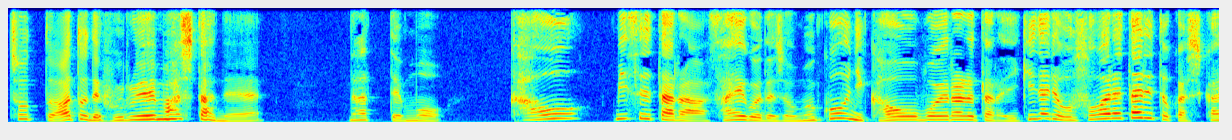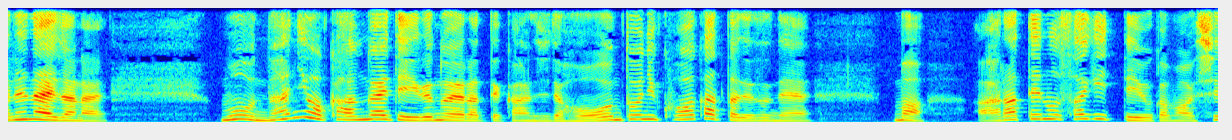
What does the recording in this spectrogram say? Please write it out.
ちょっと後で震えましたね。だってもう顔見せたら最後でしょ向こうに顔を覚えられたらいきなり襲われたりとかしかねないじゃない。もう何を考えているのやらって感じで本当に怖かったですね。まあ新手の詐欺っていうか、まあ、調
